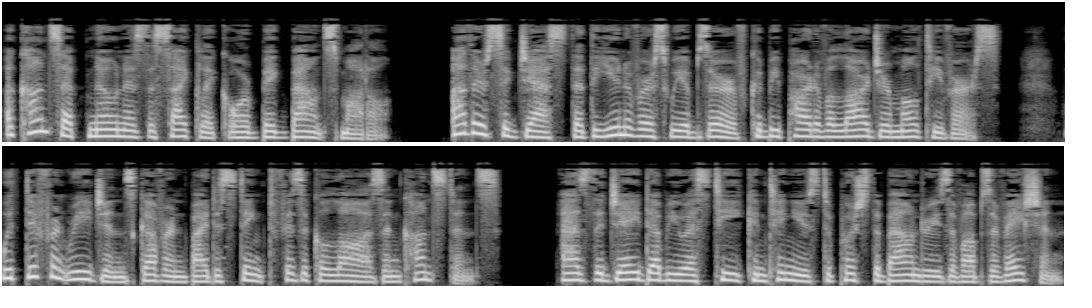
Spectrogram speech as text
a concept known as the cyclic or Big Bounce model. Others suggest that the universe we observe could be part of a larger multiverse, with different regions governed by distinct physical laws and constants. As the JWST continues to push the boundaries of observation,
